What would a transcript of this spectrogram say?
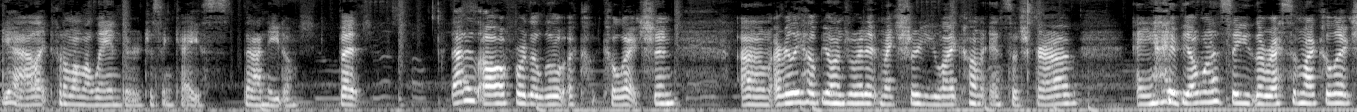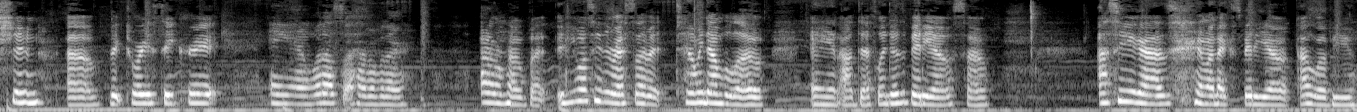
yeah, I like to put them on my lander just in case that I need them. But that is all for the little uh, collection. Um, I really hope y'all enjoyed it. Make sure you like, comment, and subscribe. And if y'all want to see the rest of my collection of Victoria's Secret and what else do I have over there? I don't know, but if you want to see the rest of it, tell me down below and I'll definitely do the video. So I'll see you guys in my next video. I love you.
